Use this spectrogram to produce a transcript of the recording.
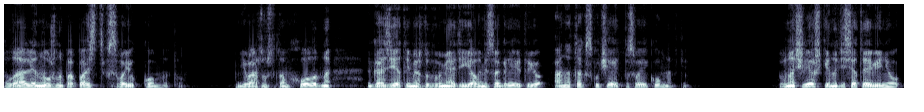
Лале нужно попасть в свою комнату. Неважно, что там холодно, газеты между двумя одеялами согреют ее, она так скучает по своей комнатке. В ночлежке на 10-й авеню,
